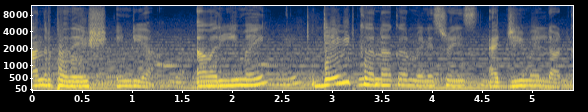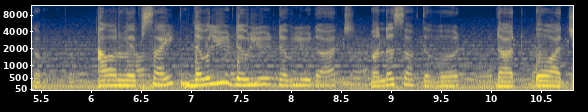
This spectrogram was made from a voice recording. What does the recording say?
Andhra Pradesh, India. Our email davidkarnakarministries at gmail.com. Our website www.wondersoftheword.org.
